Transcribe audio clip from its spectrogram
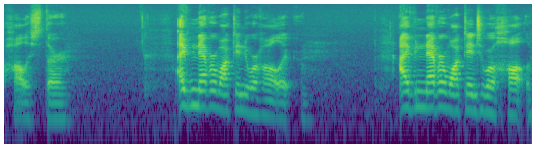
Hollister. I've never walked into a Hollister. I've never walked into a hall.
